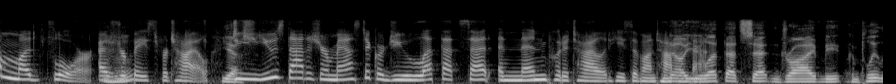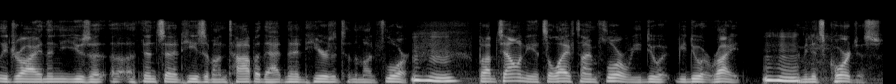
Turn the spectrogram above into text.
a mud floor as your Mhm. base for tile, Yes. do you use that as your mastic, or do you let that set and then put a tile adhesive on top no, of that? you let that set and dry, be completely dry, and then you use a, a thin set adhesive on top of that, and then it adheres it to the mud floor. Mhm. But I'm telling you, it's a lifetime floor where you do it. You do it right. Mhm. I mean, it's gorgeous.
